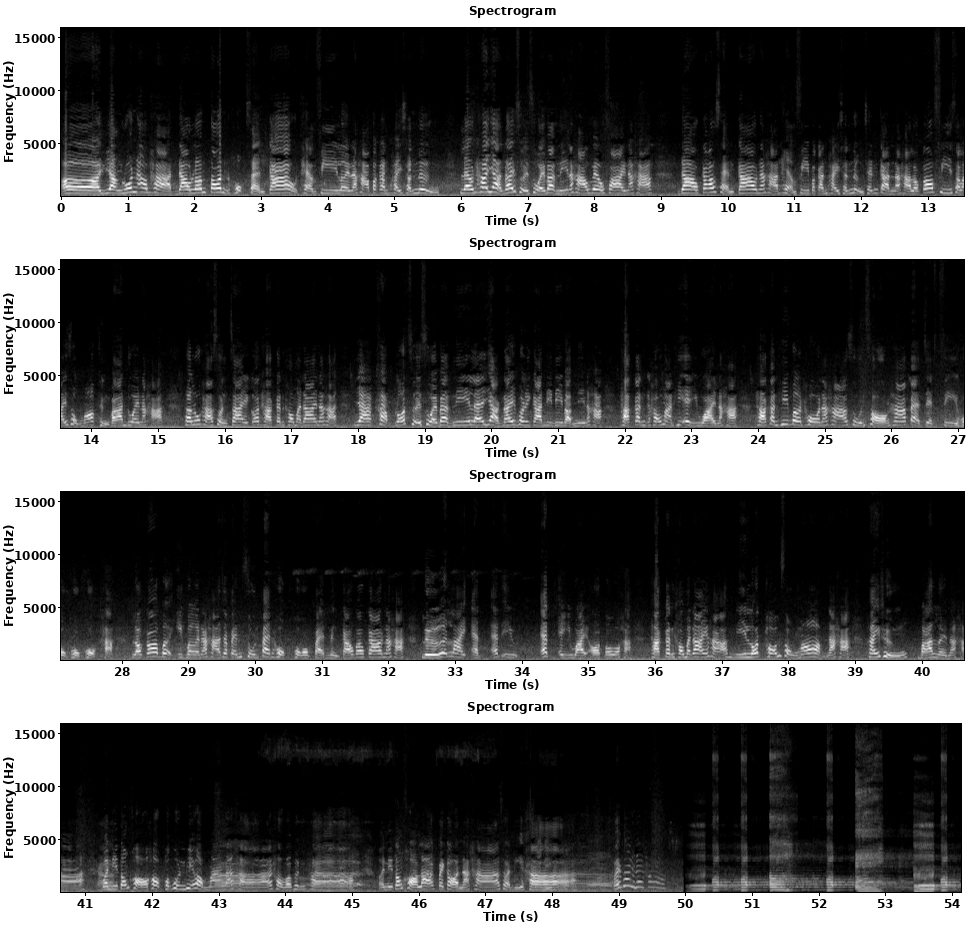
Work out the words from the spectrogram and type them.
เอ่ออย่างรุ่นเอาผาดดาวเริ่มต้น 6 9 0 0 0แถมฟรีเลยนะคะ ประกันภัยชั้นหนึ่งแล้วถ้าอยากได้สวยๆ แบบนี้นะคะ เวลไฟนะคะ ดาว 9 9 0 0 0นะคะ แถมฟรีประกันภัยชั้นหนึ่งเช่นกันนะคะ แล้วก็ฟรีสไลด์ส่งมอบถึงบ้านด้วยนะคะ ถ้าลูกค้าสนใจก็ทักกันเข้ามาได้นะคะ อยากขับรถสวยๆ แบบนี้ และอยากได้บริการดีๆ แบบนี้นะคะ ทักกันเข้ามาที่ AEY นะคะ ทักกันที่เบอร์โทรนะคะ 025874666 ค่ะ แล้วก็เบอร์อีกเบอร์นะคะจะเป็น 0866819999 นะคะ หรือ Line at at at AEY Auto ค่ะ ทักกันเข้ามาได้ค่ะ มีรถพร้อมส่งมอบนะคะ ให้ถึงบ้านเลยนะคะ ค่ะวันนี้ต้องขอขอบพระคุณพี่หอมมากนะคะ ขอบพระคุณค่ะ ค่ะ วันนี้ต้องขอลาไปก่อนนะคะ สวัสดีค่ะสวัสดีค่ะ บ๊ายบายเลยค่ะ Oh.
